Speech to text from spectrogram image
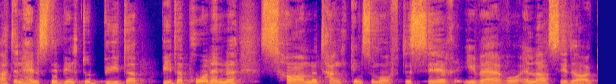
at en helst er begynt å bite på denne samme tanken som vi ofte ser i verden ellers i dag,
